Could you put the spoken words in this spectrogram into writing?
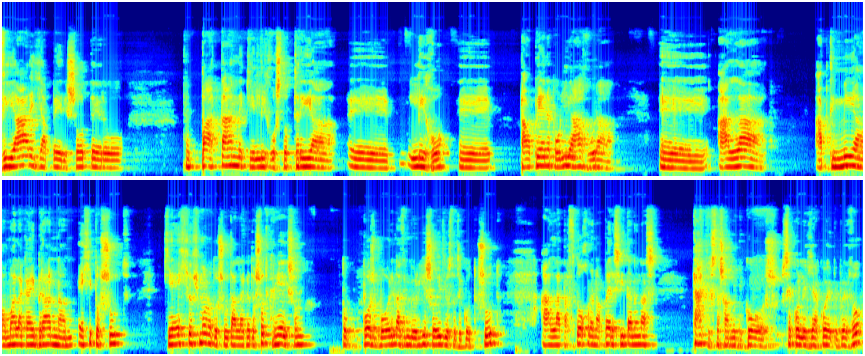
διάρκεια περισσότερο που πατάνε και λίγο στο 3 ε, λίγο ε, τα οποία είναι πολύ άγουρα ε, αλλά απ' τη μία ο Μάλακαϊ Μπράναμ έχει το shoot και έχει όχι μόνο το shoot αλλά και το shot creation το πώς μπορεί να δημιουργήσει ο ίδιος το δικό του shoot αλλά ταυτόχρονα πέρσι ήταν ένας κάκιστος αμυντικός σε κολεγιακό επίπεδο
